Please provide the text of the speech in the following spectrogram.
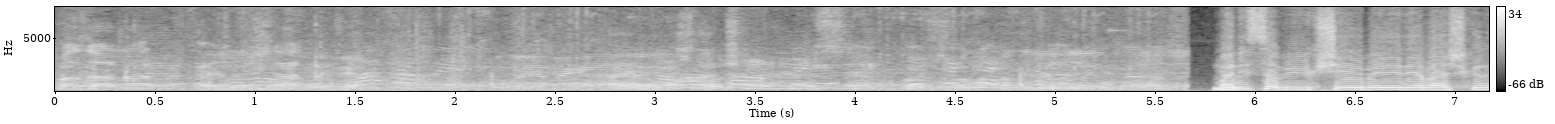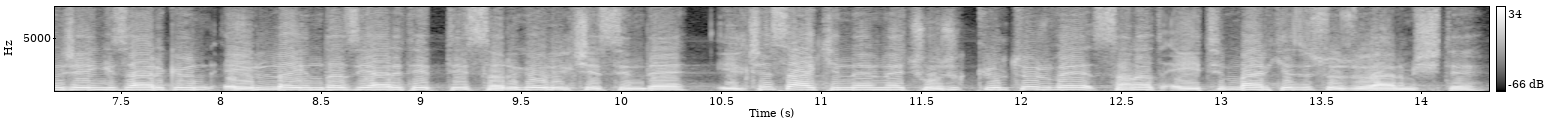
pazarlar, hayırlı işler. Manisa Büyükşehir Belediye Başkanı Cengiz Ergün, Eylül ayında ziyaret ettiği Sarıgöl ilçesinde ilçe sakinlerine çocuk kültür ve sanat eğitim merkezi sözü vermişti.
